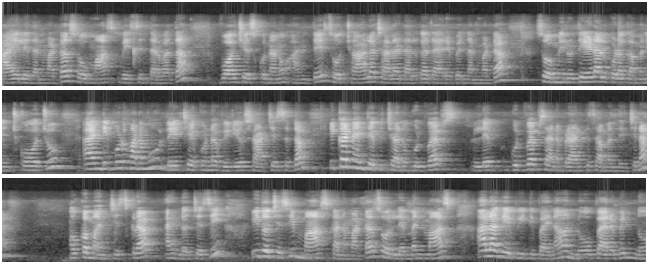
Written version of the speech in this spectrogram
రాయలేదనమాట సో మాస్క్ వేసిన తర్వాత వాష్ చేసుకున్నాను అంతే. సో చాలా చాలా డల్గా తయారైపోయింది అనమాట సో మీరు తేడాలు కూడా గమనించుకోవచ్చు. అండ్ ఇప్పుడు మనము లేట్ చేయకుండా వీడియో స్టార్ట్ చేసేద్దాం. ఇక్కడ నేను తెప్పించాను గుడ్ వైబ్స్ గుడ్ వైబ్స్ అనే బ్రాండ్కి సంబంధించిన ఒక మంచి స్క్రబ్ అండ్ వచ్చేసి ఇది వచ్చేసి మాస్క్ అన్నమాట. సో లెమన్ మాస్క్ అలాగే వీటిపైన no paraben no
